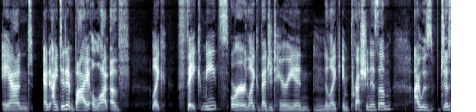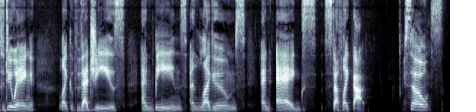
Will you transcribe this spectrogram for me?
And and I didn't buy a lot of like fake meats or like vegetarian mm. like impressionism. I was just doing like veggies and beans and legumes and eggs, stuff like that. So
